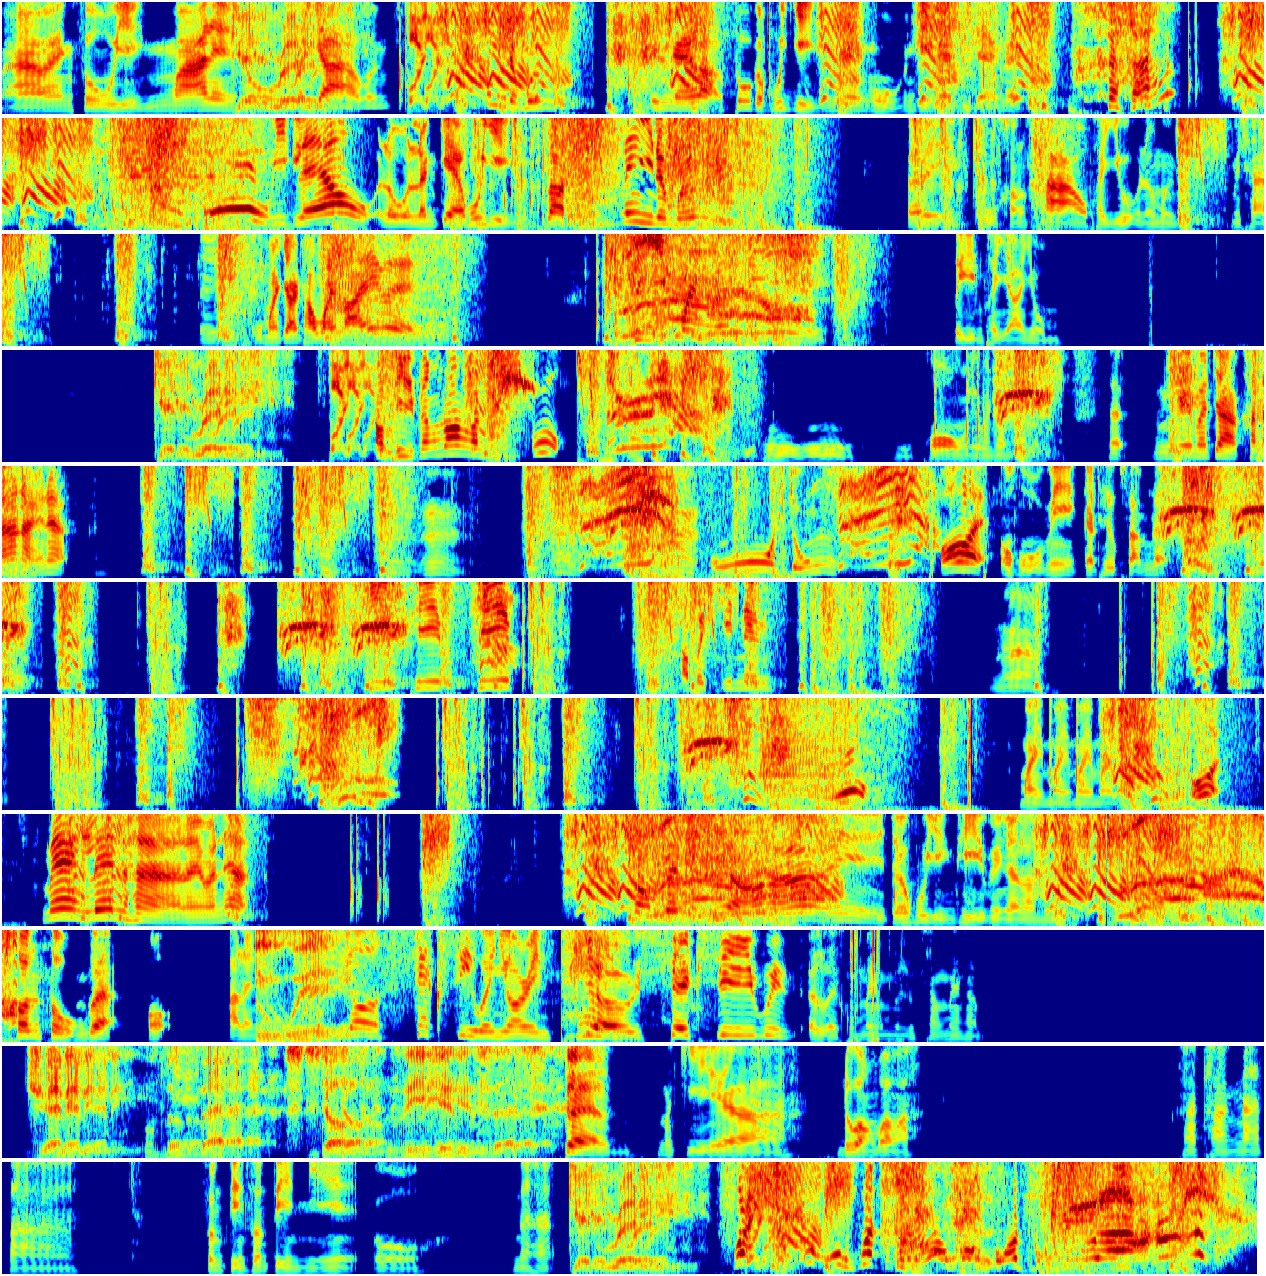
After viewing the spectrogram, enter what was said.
มาแม่งสู้ผู้หญิงมาเนี่ย Get โด ready ระยะมึง Fight. นี่เดี๋ยวมึงเป็นไงล่ะ สู้กับผู้หญิงแม่งโอ้โหกางเกงในสีแดงด้วยโอ้อีกแล้วเรารังแกผู้หญิงสัตว์นี่นะมึงเอ้ยกูข้างคาวพายุนะมึง ไม่ใช่ละเอ้ยกูมาจากทวายไลท์เว้ยตีแม่งเลยนี่ตีนพญายม Get ready. Fight. เอาถีบน้องๆก่อนอู้โอ้โหโอ้โหพ่องเลยมันยังเอ้ยมึงเรียนมาจากคณะไหนเนี่ยอืมอืมอืมอืมโอ้จุงโอ้ยโอ้โห มีกระทืบซ้ำเลยนี่ทีบทีบทีบเอาไปกินหนึ่งอ่า ไม่ไม่ไม่ไม่ไม่โอ้ยแม่งเล่นหาอะไรวะเนี่ยชอบเล่นอย่างนี้เหรอฮะนี่เจอผู้หญิงถีบเป็นไงล่ะมึงส้นสูงด้วย โอ้อะไรเนี่ย You win. You're sexy when you're in pain. Yo sexy with อะไรของแม่งไม่รู้ช่างแม่งครับ Jenny, the bat. Stung the insect. เต้นเมื่อกี้อะด้วงป่ะวะ ท่าทางหน้าตา ส้นตีนส้นตีนอย่างนี้ โอ้ นะฮะ Get ready. ไฟโอ้วัดโอ้โหกอดฝู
